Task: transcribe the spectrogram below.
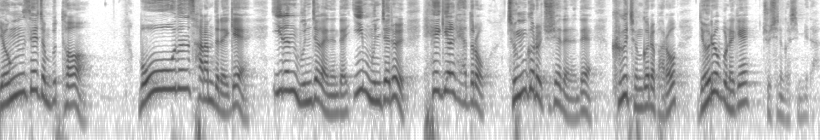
영세 전부터 모든 사람들에게 이런 문제가 있는데 이 문제를 해결하도록 증거를 주셔야 되는데 그 증거를 바로 여러분에게 주시는 것입니다.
